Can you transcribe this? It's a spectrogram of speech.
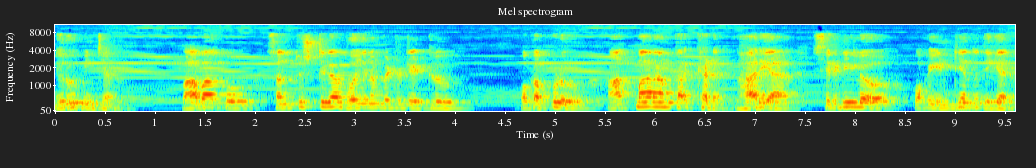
నిరూపించారు. బాబాకు సంతుష్టిగా భోజనం పెట్టుట ఎట్లు? ఒకప్పుడు ఆత్మారాం తర్ఖడ్ భార్య షిరిడీలో ఒక ఇంటి అందు దిగారు.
